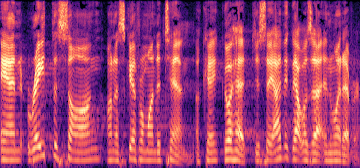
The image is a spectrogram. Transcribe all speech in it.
and rate the song on a scale from 1 to 10. Okay, go ahead. Just say, I think that was a, and whatever.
